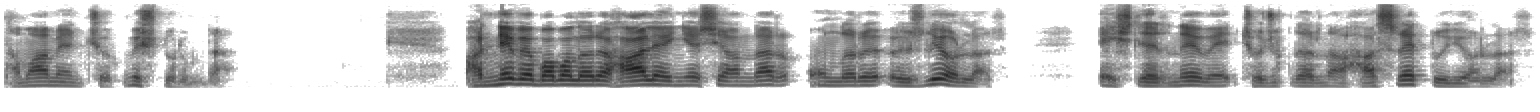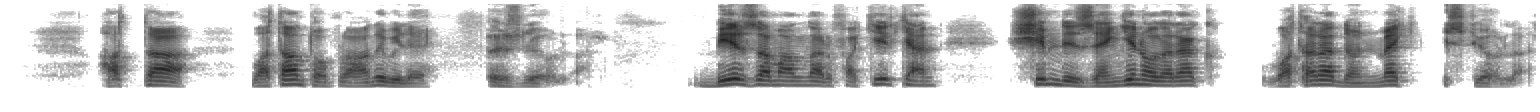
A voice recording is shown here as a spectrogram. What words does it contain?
tamamen çökmüş durumda. Anne ve babaları halen yaşayanlar onları özlüyorlar. Eşlerine ve çocuklarına hasret duyuyorlar. Hatta vatan toprağını bile özlüyorlar. Bir zamanlar fakirken şimdi zengin olarak vatana dönmek istiyorlar.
